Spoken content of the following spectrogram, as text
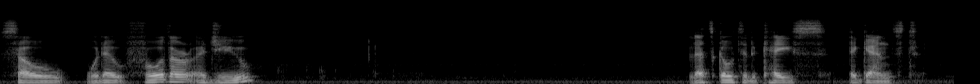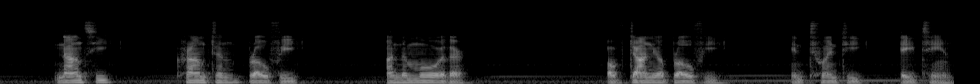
So without further ado let's go to the case against Nancy Crampton Brophy and the murder of Daniel Brophy in 2018.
